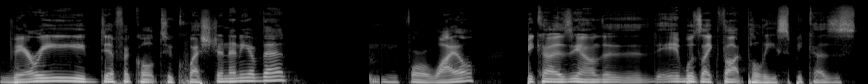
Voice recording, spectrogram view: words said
very difficult to question any of that for a while because you know the it was like thought police because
